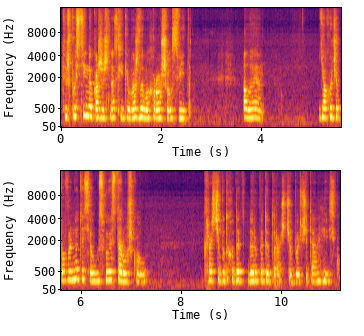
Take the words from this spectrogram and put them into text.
Ти ж постійно кажеш, наскільки важлива хороша освіта. Але я хочу повернутися у свою стару школу. Краще буду ходити до репетитора, щоб вивчити англійську.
